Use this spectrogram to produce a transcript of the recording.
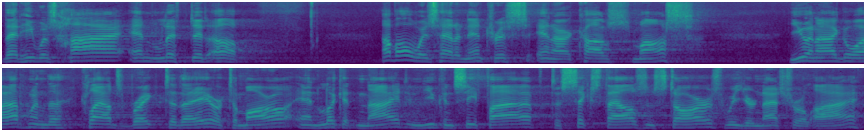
that he was high and lifted up I've always had an interest in our cosmos. You and I go out when the clouds break today or tomorrow and look at night, and you can see five to 6,000 stars with your natural eye.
